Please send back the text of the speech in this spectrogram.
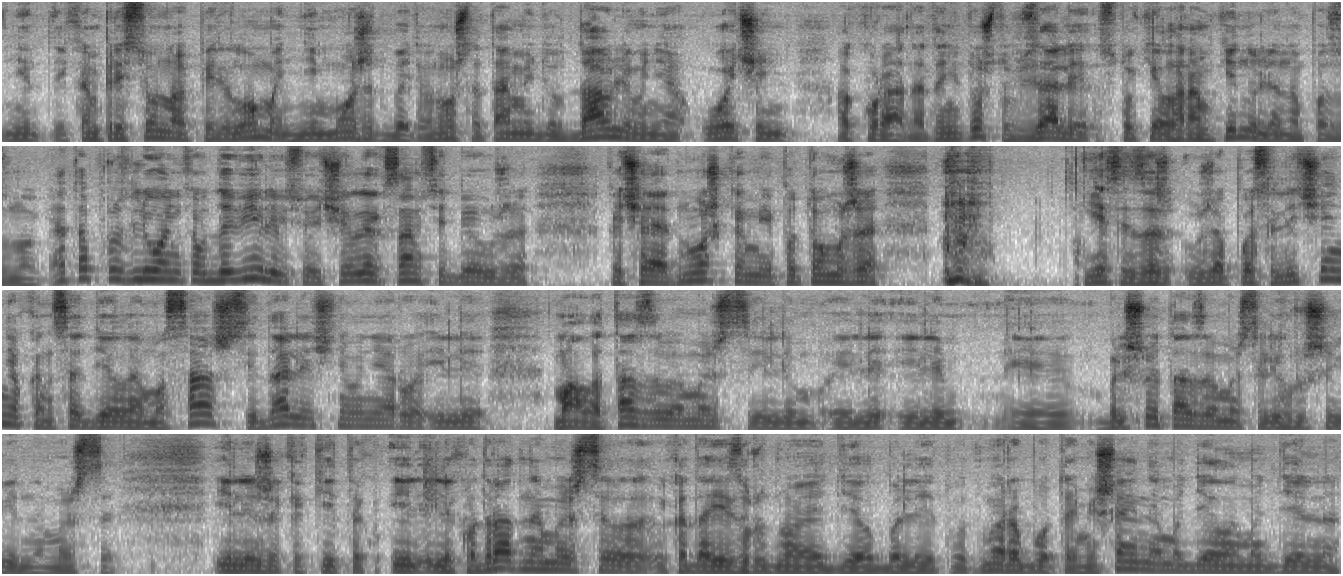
не- компрессионного перелома не может быть, потому что там идет вдавливание очень аккуратно. Это не то, что взяли 100 килограмм кинули на позвонок. Это просто легонько вдавили, все, человек сам себе уже качает ножками, и потом уже Если заж- уже после лечения в конце делаем массаж седалищного нерва или малотазовой мышцы, или, или, или э, большой тазовой мышцы, или грушевидной мышцы, или же какие-то или, или квадратные мышцы, когда есть грудной отдел болит. Вот мы работаем и шейным отделом отдельно,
